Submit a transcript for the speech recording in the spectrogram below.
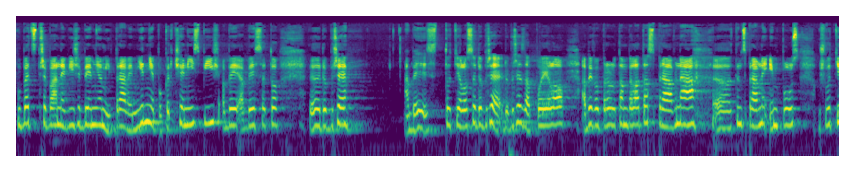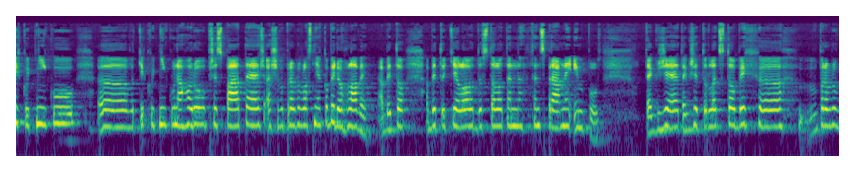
vůbec třeba neví, že by je měl mít právě mírně pokrčený spíš, aby, aby se to eh, dobře aby to tělo se dobře, dobře zapojilo, aby opravdu tam byla ta správná, eh, ten správný impuls už od těch kotníků, eh, od těch kotníků nahoru přes páteř až opravdu vlastně jakoby do hlavy, aby to, aby to tělo dostalo ten, ten správný impuls. Takže, takže tohle bych eh, opravdu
